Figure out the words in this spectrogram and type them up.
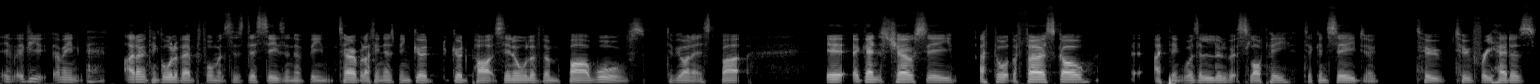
if, if you, I mean, I don't think all of their performances this season have been terrible. I think there's been good good parts in all of them, bar Wolves, to be honest. But it, against Chelsea, I thought the first goal, I think, was a little bit sloppy to concede. You know, two two free headers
